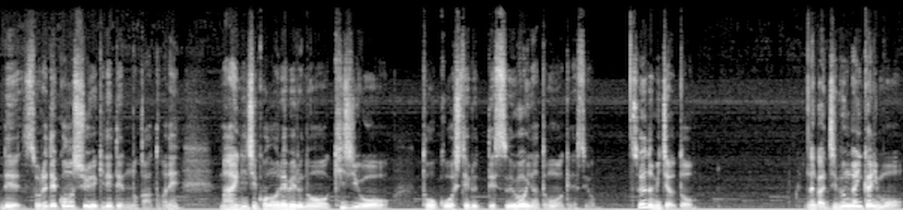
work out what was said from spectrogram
でそれでこの収益出てんのかとかね毎日このレベルの記事を投稿してるってすごいなと思うわけですよ。そういうの見ちゃうとなんか自分がいかにも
